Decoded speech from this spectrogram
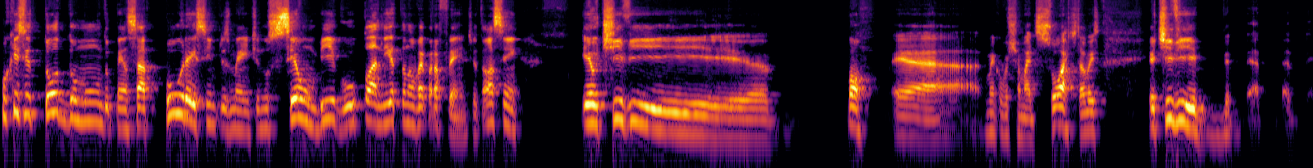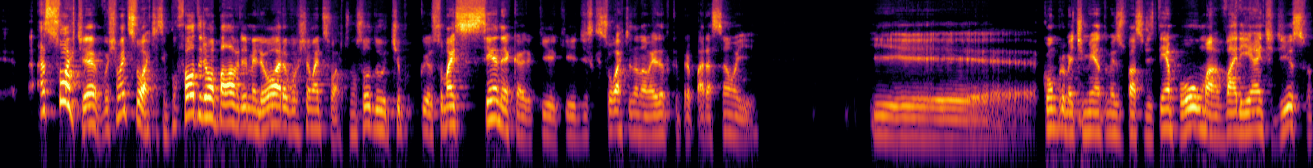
Porque se todo mundo pensar pura e simplesmente no seu umbigo, o planeta não vai para frente. Então, assim, eu tive. Bom, é... como é que eu vou chamar de sorte? Talvez. Eu tive. A sorte, é, vou chamar de sorte. Assim, por falta de uma palavra melhor, eu vou chamar de sorte. Não sou do tipo. Eu sou mais Sêneca, que, que diz que sorte não é do que preparação e e comprometimento no mesmo espaço de tempo, ou uma variante disso,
